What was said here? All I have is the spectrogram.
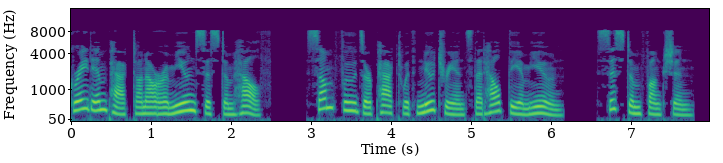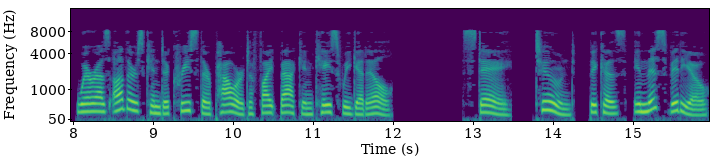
great impact on our immune system health. Some foods are packed with nutrients that help the immune system function, whereas others can decrease their power to fight back in case we get ill. Stay tuned, because, in this video,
